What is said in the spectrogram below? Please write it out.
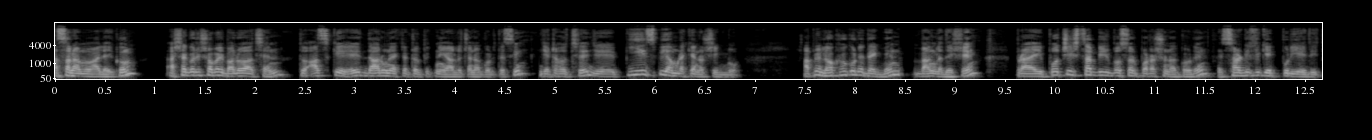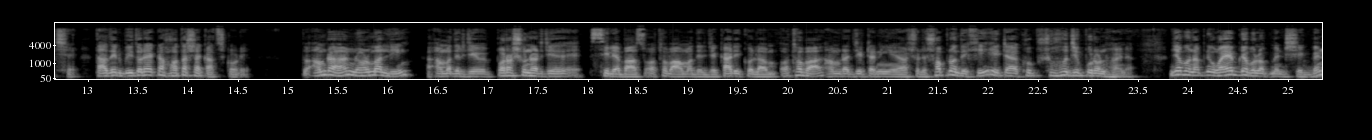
আসসালামু আলাইকুম। আশা করি সবাই ভালো আছেন। তো আজকে দারুণ একটা টপিক নিয়ে আলোচনা করতেছি, যেটা হচ্ছে যে পিএইচপি আমরা কেন শিখব? আপনি লক্ষ্য করে দেখবেন বাংলাদেশে প্রায় পঁচিশ ছাব্বিশ বছর পড়াশোনা করে সার্টিফিকেট পুড়িয়ে দিচ্ছে। তাদের ভিতরে একটা হতাশা কাজ করে। তো আমরা নর্মালি আমাদের যে পড়াশোনার যে সিলেবাস অথবা আমাদের যে কারিকুলাম অথবা আমরা যেটা নিয়ে আসলে স্বপ্ন দেখি, এটা খুব সহজে পূরণ হয় না। যেমন আপনি ওয়েব ডেভেলপমেন্ট শিখবেন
